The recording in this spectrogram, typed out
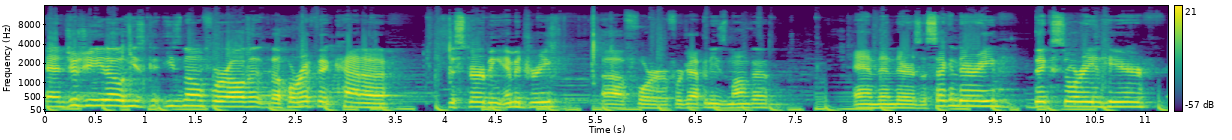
And Junji Ito, he's he's known for all the, the horrific kind of disturbing imagery uh, for for Japanese manga. And then there's a secondary big story in here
